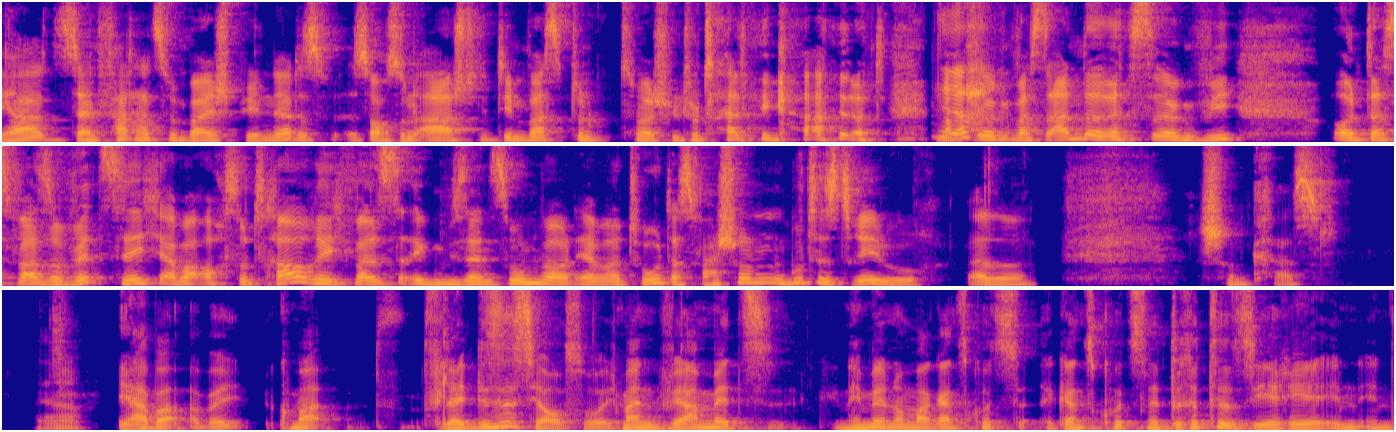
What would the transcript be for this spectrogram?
ja, sein Vater zum Beispiel, ne, das ist auch so ein Arsch, dem war es zum Beispiel total egal und macht ja. irgendwas anderes irgendwie. Und das war so witzig, aber auch so traurig, weil es irgendwie sein Sohn war und er war tot. Das war schon ein gutes Drehbuch. Also schon krass. Ja, ja aber, aber guck mal, vielleicht ist es ja auch so. Ich meine, wir haben jetzt, nehmen wir noch mal ganz kurz, ganz kurz eine dritte Serie in, in,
